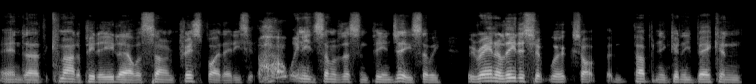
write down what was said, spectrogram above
And uh, commander Peter Ilau was so impressed by that. He said, "Oh, we need some of this in PNG." So we we ran a leadership workshop in Papua New Guinea back in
